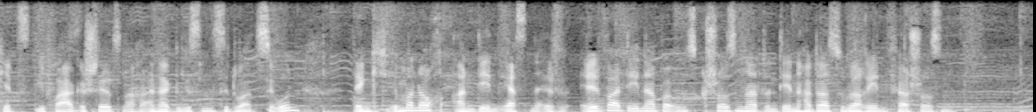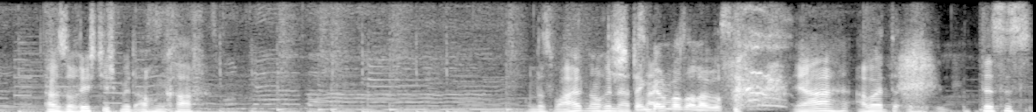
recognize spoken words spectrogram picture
jetzt die Frage stellst nach einer gewissen Situation, denke ich immer noch an den ersten Elf Elfer, den er bei uns geschossen hat und den hat er souverän verschossen. Also richtig mit auch einem Krach. Und das war halt noch in ich der denke Zeit. an was anderes. Ja, aber das ist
